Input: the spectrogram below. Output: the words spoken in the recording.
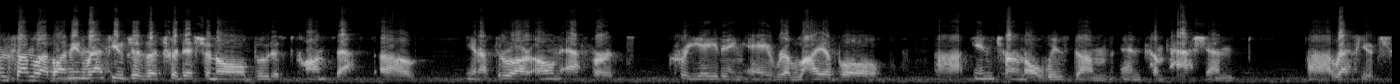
on some level. I mean, refuge is a traditional Buddhist concept of you know, through our own efforts, creating a reliable uh, internal wisdom and compassion uh, refuge.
